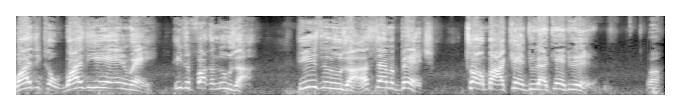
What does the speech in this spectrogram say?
Why is he go? Why is he here anyway? He's a fucking loser. He's the loser. That's Sam a bitch. Talk about I can't do that. I can't do that. Well,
